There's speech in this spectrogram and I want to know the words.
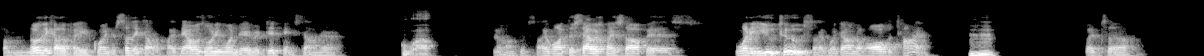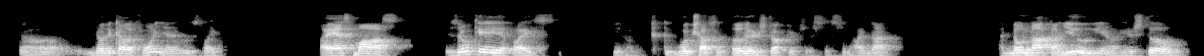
from Northern California going to Southern California. I I was the only one that ever did things down there. Oh, wow. You know, 'cause I want to establish myself as one of you too. So I went down there all the time. Mhm. But uh, uh, Northern California, it was like I asked Mas, "Is it okay if I, you know, took workshops with other instructors?" I says, "You know, I'm not. No knock on you. You know, you're still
